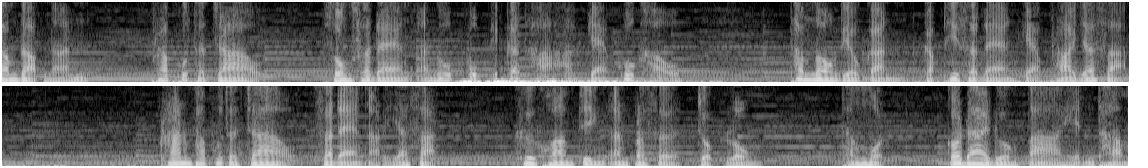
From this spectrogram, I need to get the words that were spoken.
ลำดับนั้น พระพุทธเจ้าทรงแสดงอนุปุพพิกถาแก่พวกเขาทำนองเดียวกันกับที่แสดงแก่พระยศะ ครั้นพระพุทธเจ้าแสดงอริยสัจคือความจริงอันประเสริฐจบลง ทั้งหมดก็ได้ดวงตาเห็นธรรม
